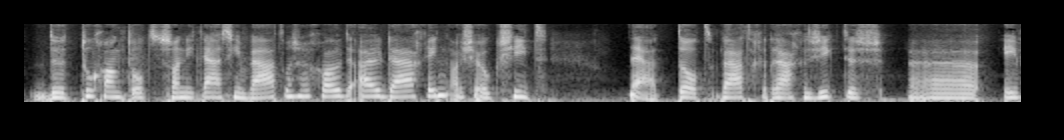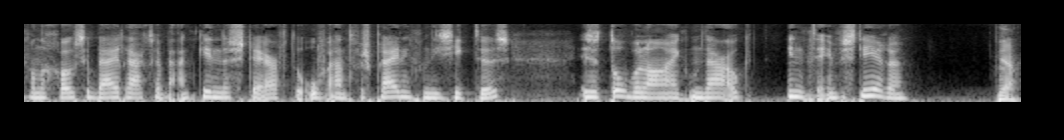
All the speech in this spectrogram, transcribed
de toegang tot sanitatie en water is een grote uitdaging. Als je ook ziet nou ja, dat watergedragen ziektes uh, een van de grootste bijdragers hebben aan kindersterfte of aan de verspreiding van die ziektes, is het toch belangrijk om daar ook in te investeren. Ja,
